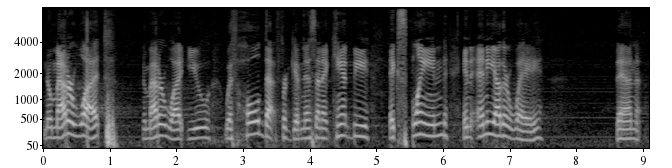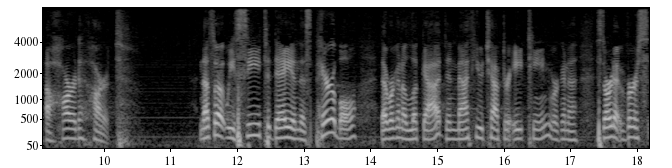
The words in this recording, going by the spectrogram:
no matter what, no matter what, you withhold that forgiveness, and it can't be explained in any other way than a hard heart. And that's what we see today in this parable that we're going to look at in Matthew chapter 18. We're going to start at verse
